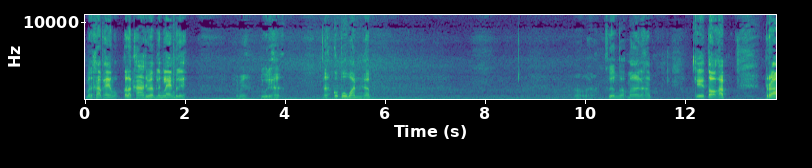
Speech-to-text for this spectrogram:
ไม่ราคาแพงหรอกก็ราคาที่แบบแรงๆไปเลย เห็นไหมดูดิฮะอะ GoPro on ครับ เครื่องก็มาแล้วครับโอเคต่อครับ เรา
